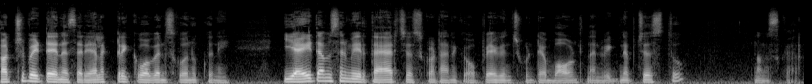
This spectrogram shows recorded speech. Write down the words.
ఖర్చు పెట్టైనా సరే ఎలక్ట్రిక్ ఓవెన్స్ కొనుక్కుని ఈ ఐటమ్స్ని మీరు తయారు చేసుకోవడానికి ఉపయోగించుకుంటే బాగుంటుందని విజ్ఞప్తి చేస్తూ నమస్కారం.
